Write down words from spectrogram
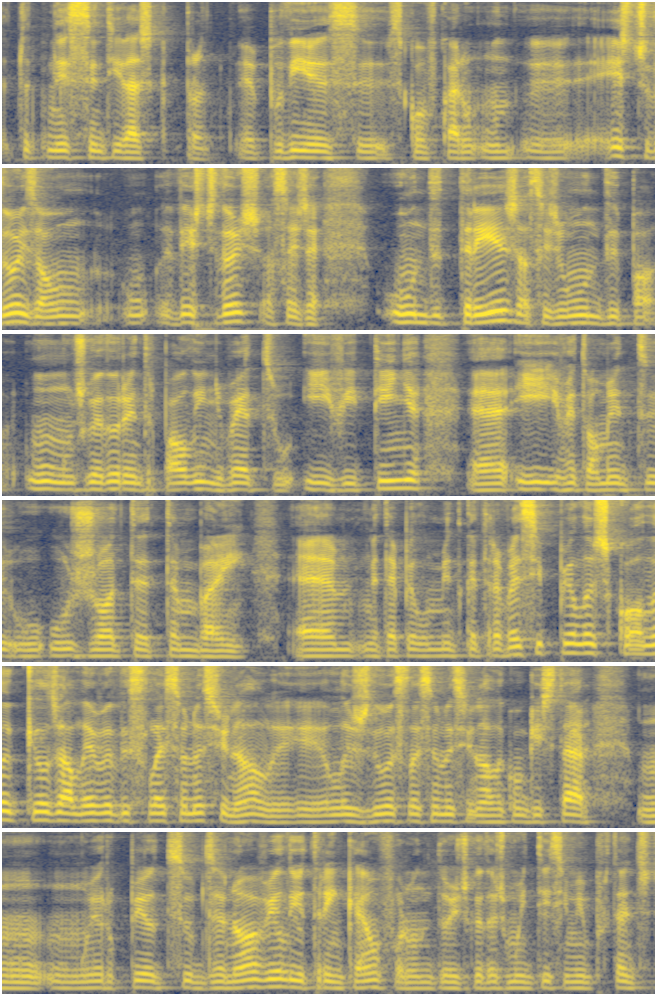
portanto, nesse sentido, acho que podia-se se convocar um, um, estes dois, ou um, um destes dois, ou seja, um de três, ou seja, um, de, um jogador entre Paulinho, Beto e Vitinha, e eventualmente o, o Jota também, um, até pelo momento que atravessa e pela escola que ele já leva de seleção nacional. Ele ajudou a seleção nacional a conquistar um, um europeu de sub-19. Ele e o Trincão foram dois jogadores muitíssimo importantes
